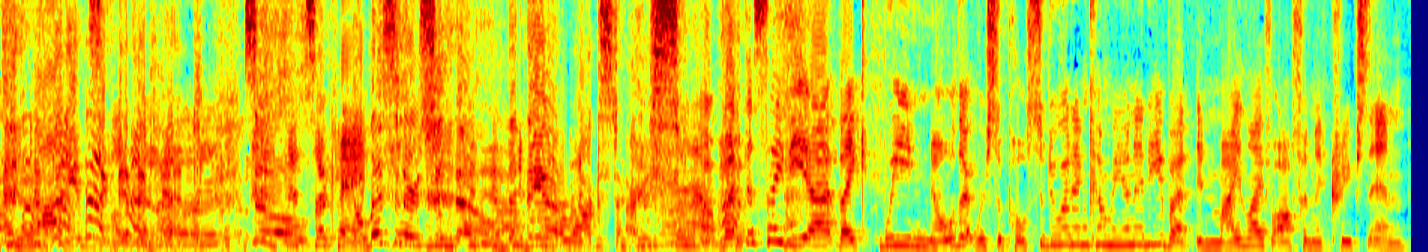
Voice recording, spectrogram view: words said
and not insignificant. So That's okay. The listeners should know that they are rock stars. no, but this idea, like we know that we're supposed to do it in community, but in my life, often it creeps in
